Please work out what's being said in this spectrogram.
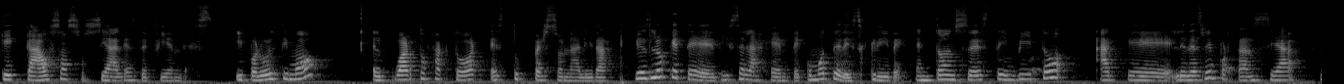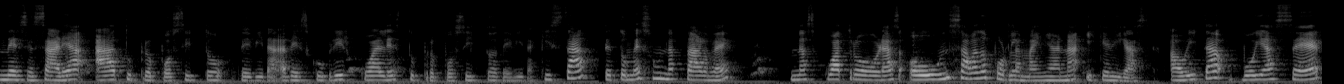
¿Qué causas sociales defiendes? Y por último, el cuarto factor es tu personalidad. ¿Qué es lo que te dice la gente? ¿Cómo te describe? Entonces te invito a que le des la importancia necesaria a tu propósito de vida, a descubrir cuál es tu propósito de vida. Quizá te tomes una tarde, unas cuatro horas o un sábado por la mañana y que digas, ahorita voy a hacer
